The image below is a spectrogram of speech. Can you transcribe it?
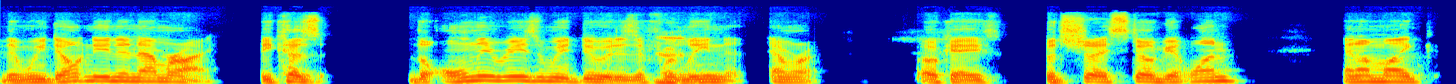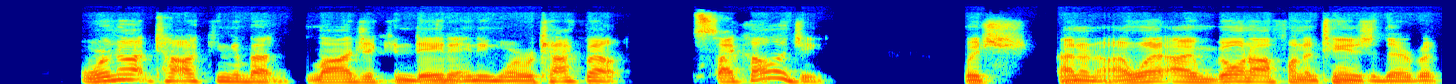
Then we don't need an MRI because the only reason we do it is if we're leading to MRI. Okay, but should I still get one? And I'm like, we're not talking about logic and data anymore. We're talking about psychology, which I don't know. I went, I'm going off on a tangent there, but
